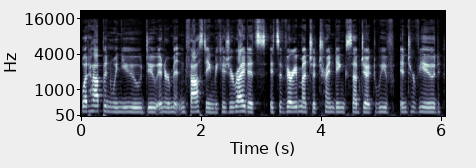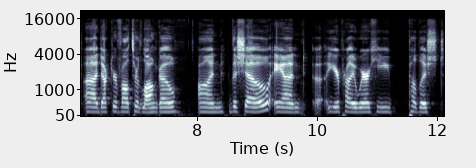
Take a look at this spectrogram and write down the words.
what happened when you do intermittent fasting because you're right it's it's a very much a trending subject we've interviewed uh, dr walter longo on the show and uh, you're probably aware he published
